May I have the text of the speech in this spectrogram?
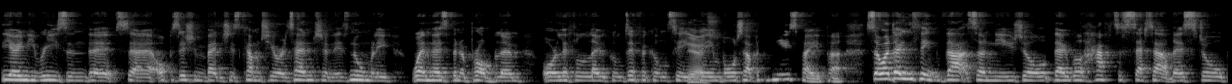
The only reason that uh, opposition benches come to your attention is normally when there's been a problem or a little local difficulty yes. being brought up in the newspaper. So I don't think that's unusual. They will have to set out their stall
